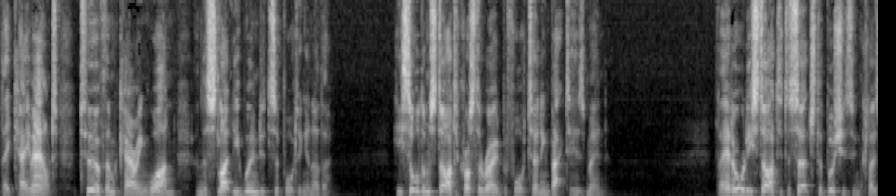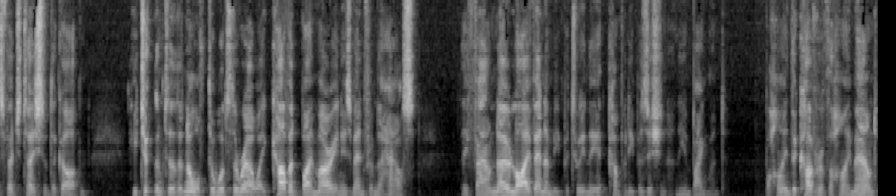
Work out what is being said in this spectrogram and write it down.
They came out, two of them carrying one, and the slightly wounded supporting another. He saw them start across the road before turning back to his men. They had already started to search the bushes and close vegetation of the garden. He took them to the north towards the railway, covered by Murray and his men from the house. They found no live enemy between the company position and the embankment. Behind the cover of the high mound,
